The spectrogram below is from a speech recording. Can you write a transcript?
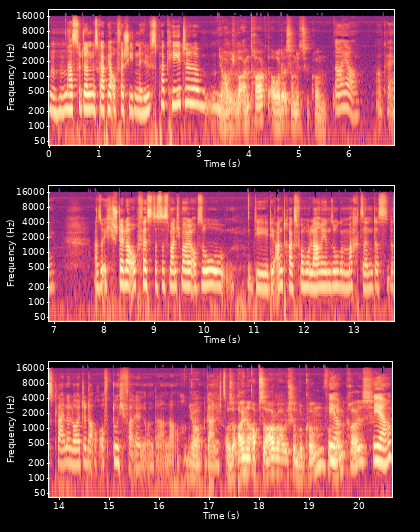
Mhm. Hast du dann, es gab ja auch verschiedene Hilfspakete. Ja, habe ich beantragt, aber da ist noch nichts gekommen. Ah ja, okay. Also ich stelle auch fest, dass es manchmal auch so, die, die Antragsformularien so gemacht sind, dass, dass kleine Leute da auch oft durchfallen und dann auch Ja, gar, gar nichts Also eine Absage habe ich schon bekommen vom Ja. Landkreis. Ja,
